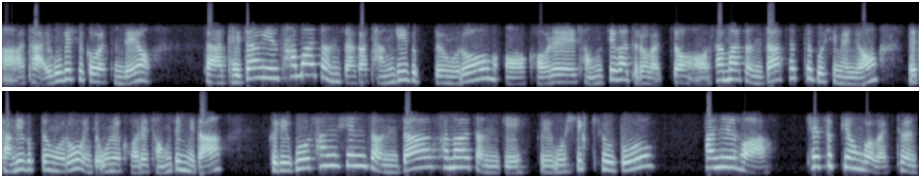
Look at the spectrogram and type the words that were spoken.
아, 다 알고 계실 것 같은데요. 자, 대장인 삼화전자가 단기 급등으로 어, 거래 정지가 들어갔죠. 어, 삼화전자 차트 보시면요. 네, 단기 급등으로 이제 오늘 거래 정지입니다. 그리고 상신전자, 삼화전기, 그리고 C큐브, 한일화학, 캐스피온과 같은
